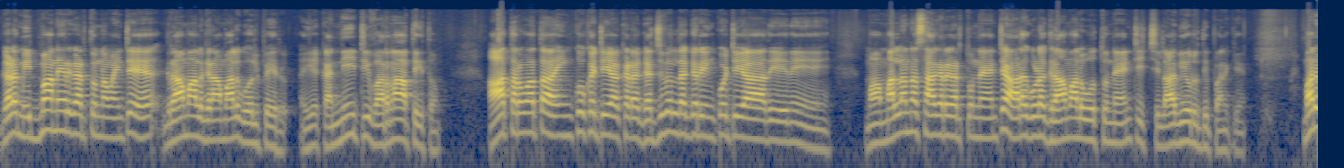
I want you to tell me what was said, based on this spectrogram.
గడ మిడ్మానేర్ కడుతున్నామంటే గ్రామాలు గ్రామాలు కోల్పోయారు ఇక కన్నీటి వర్ణాతీతం. ఆ తర్వాత ఇంకొకటి అక్కడ గజ్వెల్ దగ్గర ఇంకోటి అది మా మల్లన్న సాగర్ కడుతున్నాయంటే ఆడ కూడా గ్రామాలు పోతున్నాయంటే ఇచ్చిల్లు అభివృద్ధి పనికి. మరి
